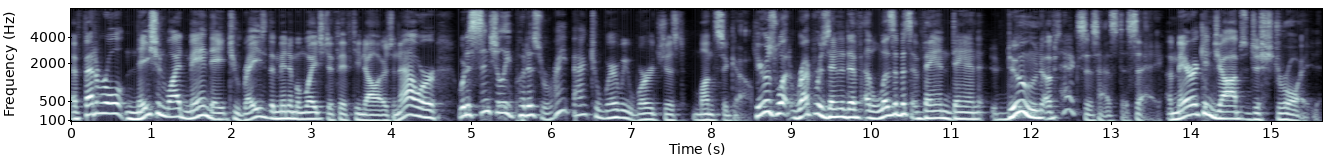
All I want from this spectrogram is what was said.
A federal nationwide mandate to raise the minimum wage to $15 an hour would essentially put us right back to where we were just months ago. Here's what Representative Elizabeth Van Dan Doon of Texas has to say American jobs destroyed,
